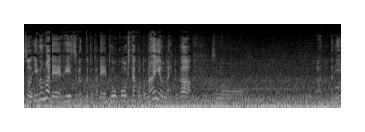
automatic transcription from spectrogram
その今まで Facebook とかで投稿したことないような人がそのあの何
